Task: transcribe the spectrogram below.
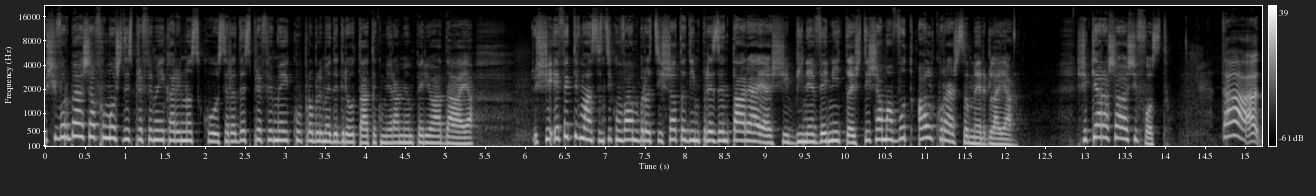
și vorbea așa frumos și despre femei care născuseră, despre femei cu probleme de greutate, cum eram eu în perioada aia și efectiv m-am simțit cumva îmbrățișată din prezentarea aia și binevenită, știi? Și am avut alt curaj să merg la ea. Și chiar așa a și fost. Da,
